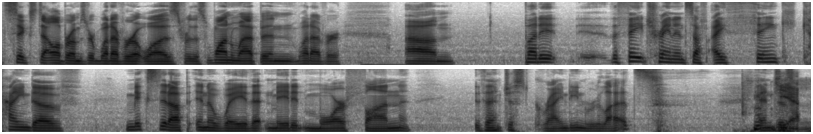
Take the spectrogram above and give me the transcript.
six Delubrums or whatever it was for this one weapon, whatever. Um, but it the Fate Train and stuff, I think, kind of mixed it up in a way that made it more fun than just grinding roulettes and just Yeah.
